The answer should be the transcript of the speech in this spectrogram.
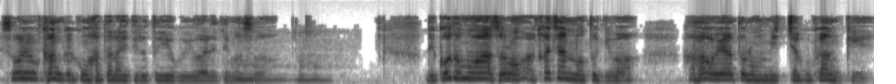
そういう感覚も働いているとよく言われてますわ。で、子供はその赤ちゃんの時は母親との密着関係、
